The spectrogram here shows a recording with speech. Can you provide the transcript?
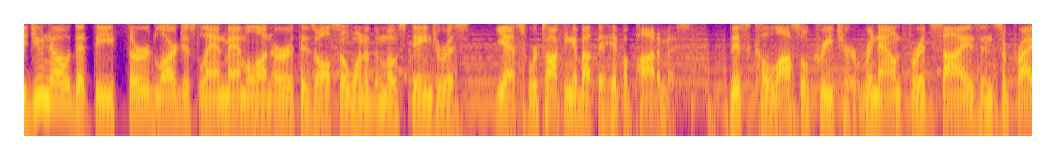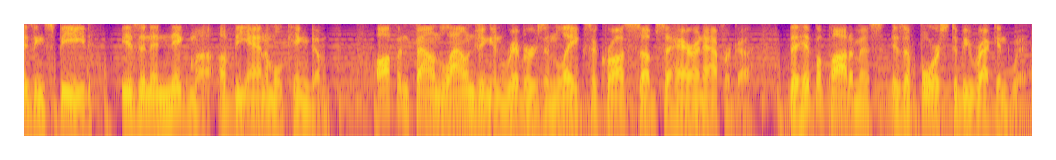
Did you know that the third largest land mammal on Earth is also one of the most dangerous? Yes, we're talking about the hippopotamus. This colossal creature, renowned for its size and surprising speed, is an enigma of the animal kingdom. Often found lounging in rivers and lakes across sub-Saharan Africa, the hippopotamus is a force to be reckoned with.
